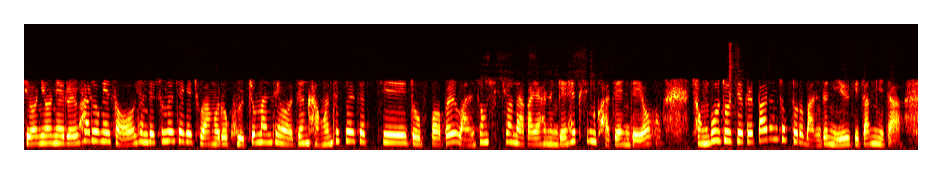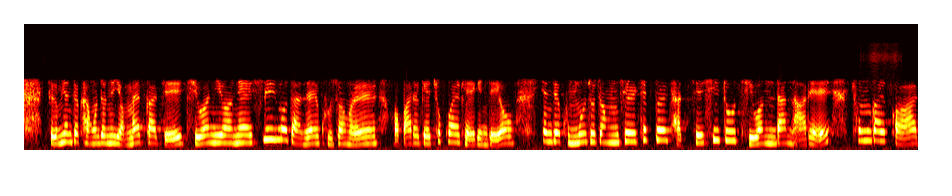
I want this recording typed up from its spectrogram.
지원위원회를 활용해서 현재 23개 조항으로 골조만 세워진 강원특별자치도법을 완성시켜 나가야 하는 게 핵심 과제인데요. 정부 조직을 빠른 속도로 만든 이유이기도 합니다. 지금 현재 강원도는 연말까지 지원위원회 실무단을 구성을 어, 빠르게 촉구할 계획인데요. 현재 국무조정실 특별자치 시도 지원단 아래 총괄과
